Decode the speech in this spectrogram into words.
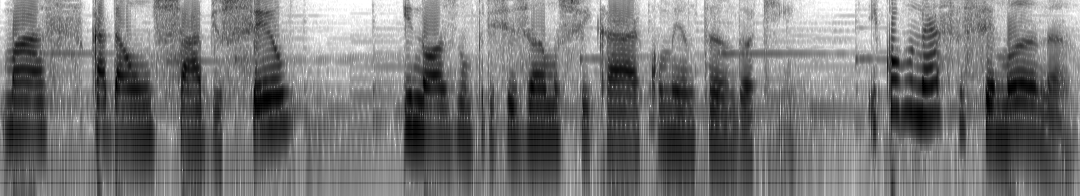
mas cada um sabe o seu e nós não precisamos ficar comentando aqui. E como nesta semana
